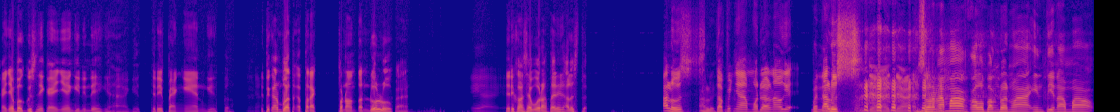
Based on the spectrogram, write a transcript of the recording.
kayaknya bagus nih kayaknya gini deh ya gitu jadi pengen gitu Iya. itu kan buat attract penonton dulu kan iya, iya. jadi konsep orang tadi halus tuh halus, Halus. tapi nya modalnya oke Benar. halus nya Soalnya nama kalau Bang Don mah inti nama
